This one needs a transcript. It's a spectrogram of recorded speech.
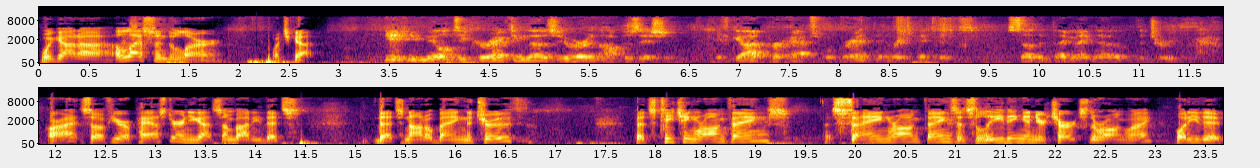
We got a, a lesson to learn. What you got? In humility, correcting those who are in opposition, if God perhaps will grant them repentance, so that they may know the truth. All right. So if you're a pastor and you got somebody that's that's not obeying the truth, that's teaching wrong things, that's saying wrong things, that's leading in your church the wrong way, what do you do?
